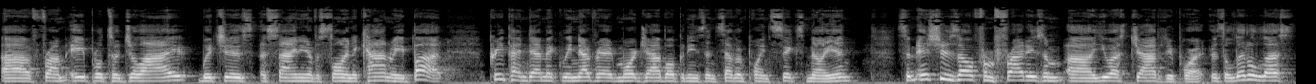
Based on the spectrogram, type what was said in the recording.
uh, from April to July, which is a signing of a slowing economy. But pre-pandemic, we never had more job openings than 7.6 million. Some issues though from Friday's uh, U.S. jobs report. There's a little less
